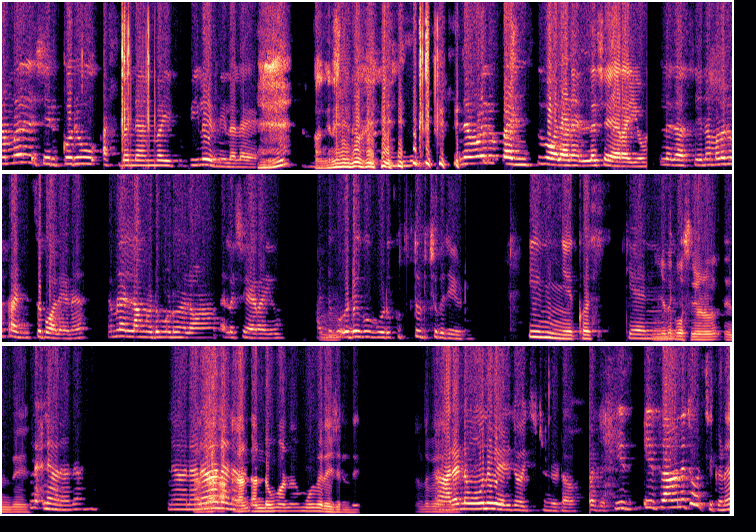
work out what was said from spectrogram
നമ്മൾ ശരിക്കൊരു ഹസ്ബൻഡ് ആൻഡ് വൈഫ് ഫീൽ ചെയ്യുന്നില്ലല്ലേ? അങ്ങനെ നമ്മളൊരു ഫ്രണ്ട്സ് പോലെയാണ് എല്ലാം ഷെയർ ചെയ്യും. ഇല്ല ജസ്റ്റ് നമ്മളൊരു ഫ്രണ്ട്സ് പോലെയാണ്. നമ്മളെല്ലാം അങ്ങോട്ടും ഇങ്ങോട്ടും നല്ലോണം എല്ലാം ഷെയർ ചെയ്യും. ഉം. കൂടെ കുത്തിടിച്ചൊക്കെ ചെയ്യും ഇനി ക്വസ്റ്റ്യൻ രണ്ട് മൂന്ന് പേര് ചോദിച്ചിട്ടുണ്ട്. കേട്ടോ ഇസാന ചോദിച്ചിക്കണ്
